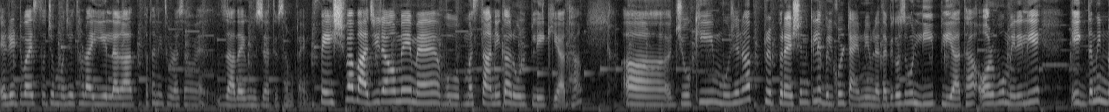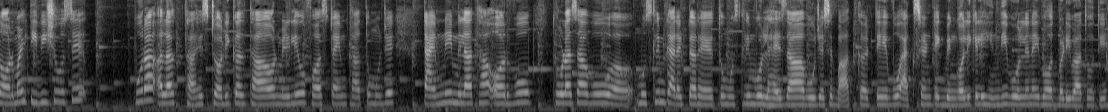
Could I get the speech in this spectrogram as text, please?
एडिट वाइज तो जो मुझे थोड़ा ये लगा, पता नहीं, थोड़ा सा मैं ज़्यादा ही घुस जाती हूँ समटाइम पेशवा बाजीराव में मैं वो मस्तानी का रोल प्ले किया था जो कि मुझे ना प्रिपरेशन के लिए बिल्कुल टाइम नहीं मिला था बिकॉज़ वो लीप लिया था, और वो मेरे लिए एकदम ही नॉर्मल टीवी शो से पूरा अलग था हिस्टोरिकल था और मेरे लिए वो फ़र्स्ट टाइम था तो मुझे टाइम नहीं मिला था और वो थोड़ा सा वो मुस्लिम कैरेक्टर है तो मुस्लिम वो लहजा, वो जैसे बात करते हैं, वो एक्सेंट एक बंगाली के लिए हिंदी बोल लेना ही बहुत बड़ी बात होती है।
